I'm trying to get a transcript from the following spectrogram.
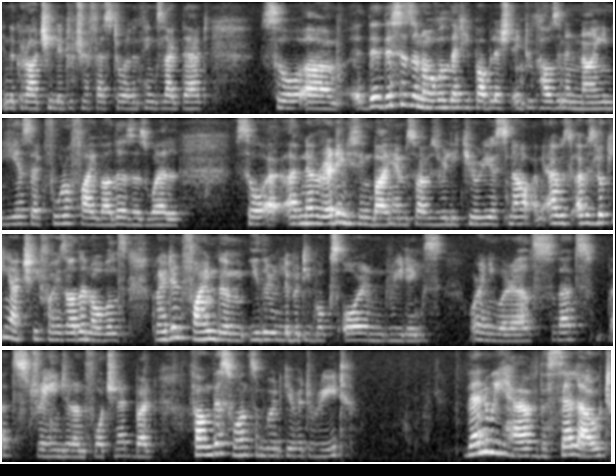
in the Karachi Literature Festival and things like that. So um, th this is a novel that he published in 2009. He has like four or five others as well. So I have never read anything by him, so I was really curious. Now, I mean, I was I was looking actually for his other novels, but I didn't find them either in Liberty Books or in Readings or anywhere else. So that's that's strange and unfortunate. But found this one, so I'm going to give it a read. Then we have The Sellout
